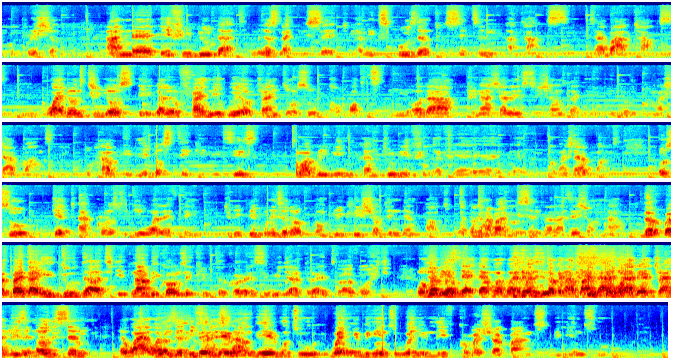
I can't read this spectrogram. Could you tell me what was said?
operation. And uh, if you do that, just like you said, you have exposed them to certain attacks, cyber attacks. Why don't you just eh, why don't find a way of trying to also co-opt the other financial institutions like the you know commercial banks to have a major stake in it? Since probably we can do the uh, uh, commercial banks also get across the e-wallet thing to the people instead of completely shutting them out. We're talking about decentralization now. The, by, by the time you do that, it now becomes a cryptocurrency, which they are trying to avoid. But what is that? that when when you're talking about that, what are they trying? Is it not the same? Why? What is the They- difference They, now? won't be able to when you begin to when you leave commercial banks to begin to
